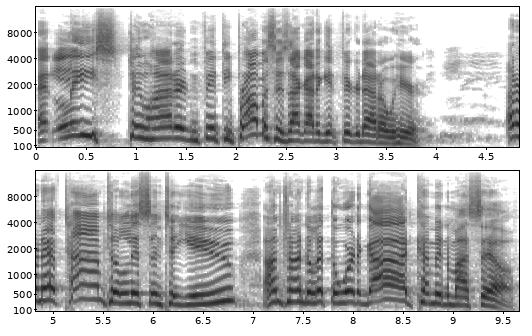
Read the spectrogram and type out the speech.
at least 250 promises I got to get figured out over here. I don't have time to listen to you. I'm trying to let the Word of God come into myself.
